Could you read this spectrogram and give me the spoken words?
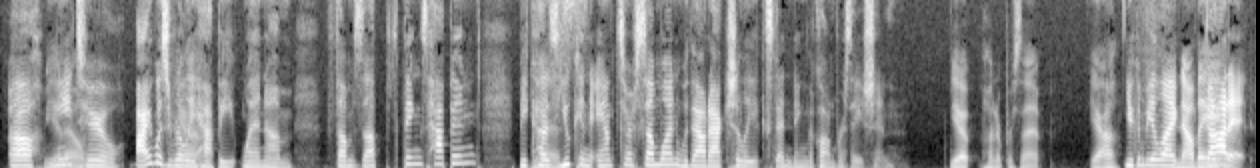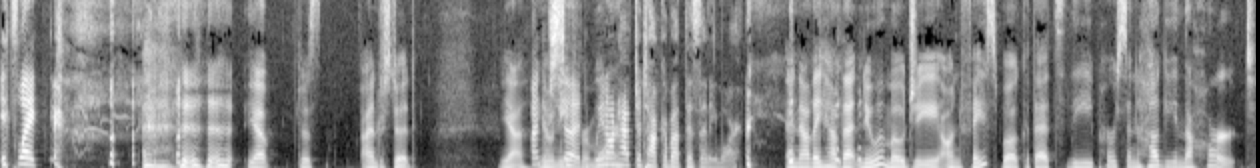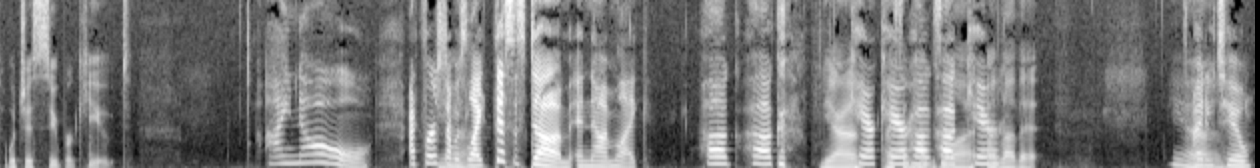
Oh, You me know. too. I was really Yeah. happy when um thumbs up things happened because you can answer someone without actually extending the conversation. Yep, hundred percent. Yeah. You can be like, now they- "Got it." It's like Yep. Just I understood. Yeah. No need understood. for more. we don't have to talk about this anymore. and now they have that new emoji on Facebook that's the person hugging the heart, which is super cute. I know. At first, I was like, "This is dumb," and now I'm like, "Hug, hug." Yeah. Care, care, hug, hug, care. I love it. Yeah. I do too.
